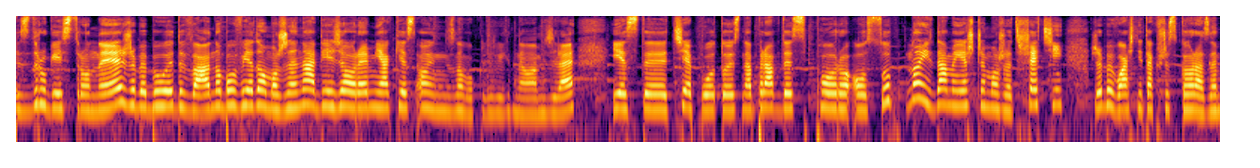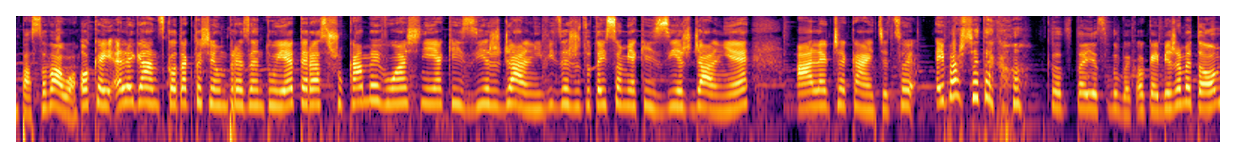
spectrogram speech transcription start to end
z drugiej strony, żeby były dwa, no bo wiadomo, że nad jeziorem jak jest, oj, znowu kliknęłam źle, jest e, ciepło, to jest naprawdę sporo osób, no i damy jeszcze może trzeci, żeby właśnie tak wszystko razem pasowało. Okej, elegancko, tak to się prezentuje, teraz szukamy właśnie jakiejś zjeżdżalni, widzę, że tutaj są jakieś zjeżdżalnie, ale czekajcie, co... Ej, patrzcie tego! Kto tutaj jest nubek? Okej, bierzemy tą.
